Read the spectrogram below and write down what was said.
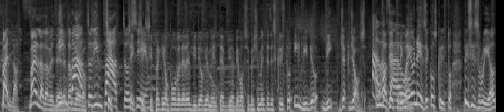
bella, bella da vedere, D'impatto, davvero. d'impatto, sì, sì. sì, sì, per chi non può vedere il video ovviamente vi abbiamo semplicemente descritto il video di Jack Jones. Ah, Un vabbè, vasetto di oh. maionese con scritto This is real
